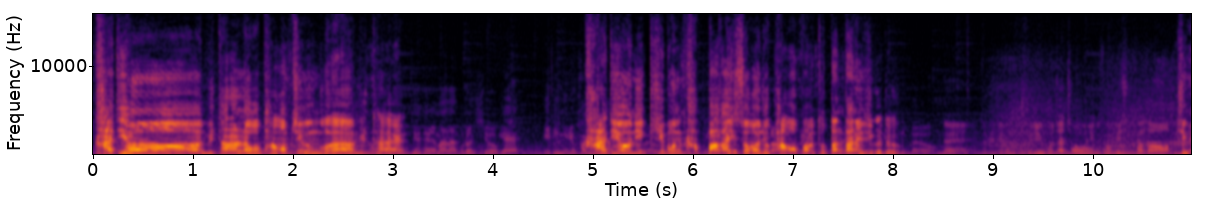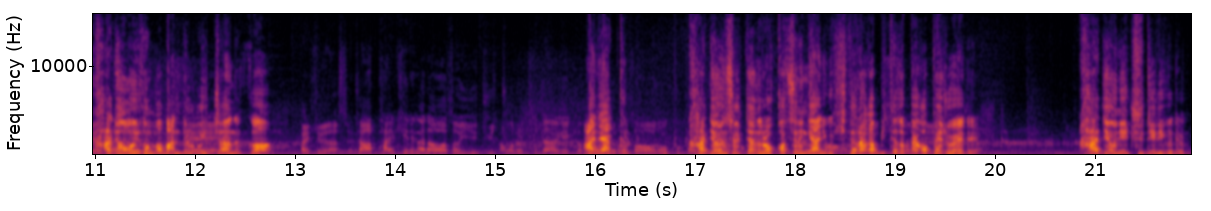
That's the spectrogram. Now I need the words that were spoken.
가디언 뮤탈 하려고 방업 찍은 거야 뮤탈 될 만한 그런 지역에 미리미리 확인하고 가디언이. 기본 갑바가 있어가지고 방업하면 더 단단해지거든 그러니까요. 네. 지금 줄이고자 저울링 소비시켜서 지금 가디언 어디선가 만들고 있지 않을까? 자 발키리가 나와서 이뒤 자원을 투자하게끔 아니야, 러커까지 가디언 쓸 때는 러커 쓰는 게 아니고 히드라가 밑에서 백업해줘야 돼 가디언이 주딜이거든.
